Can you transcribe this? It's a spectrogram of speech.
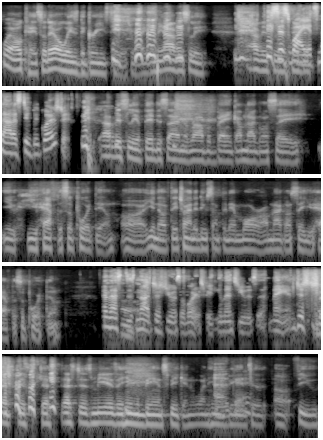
well, okay. So there are always degrees to this, right? I mean, obviously, obviously, this is why it's not a stupid question. obviously if they're deciding to rob a bank, I'm not gonna say you you have to support them, or you know, if they're trying to do something immoral, I'm not gonna say you have to support them. And that's just Uh, not just you as a lawyer speaking. That's you as a man. Just That's just, just that's just me as a human being speaking, one human being to a few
